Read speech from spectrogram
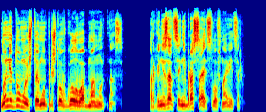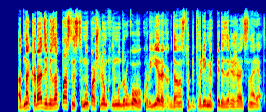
но не думаю, что ему пришло в голову обмануть нас. Организация не бросает слов на ветер. Однако ради безопасности мы пошлем к нему другого курьера, когда наступит время перезаряжать снаряд.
